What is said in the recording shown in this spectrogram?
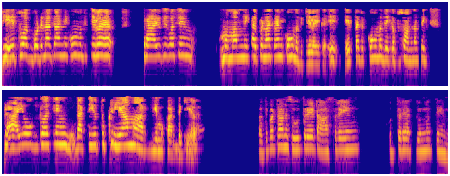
හේතුවක් ගොඩනගන්නේ කොහොමද කියලා ප්‍රායෝගික වශයෙන් මම මේ කල්පනා කරන්නේ කොහොමද කියලා ඒක ඒත්තට කොහොමද ඒක සම්මතයෙන් ප්‍රායෝගික වශයෙන් ගත යුතු ක්‍රියාමාර්ගය මොකක්ද කියලා සතිපට්ඨාන සූත්‍රයට ආශ්‍රයෙන් උත්තරයක් දුන්නොත් එහෙම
